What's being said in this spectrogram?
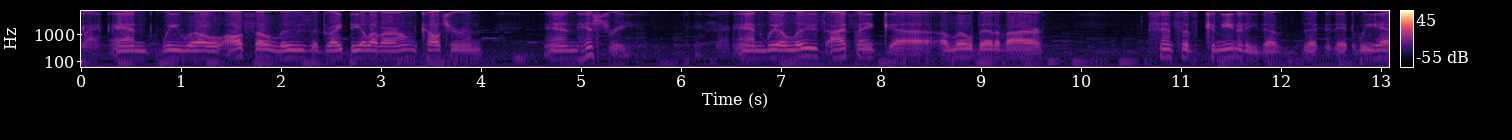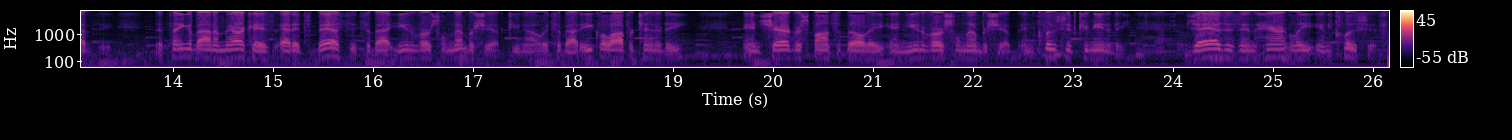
Right. And we will also lose a great deal of our own culture and and history. Exactly. And we'll lose, I think, uh, a little bit of our sense of community the, that, that we have. The thing about America is at its best, it's about universal membership. You know, it's about equal opportunity and shared responsibility and universal membership, inclusive community. Absolutely. Jazz is inherently inclusive,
